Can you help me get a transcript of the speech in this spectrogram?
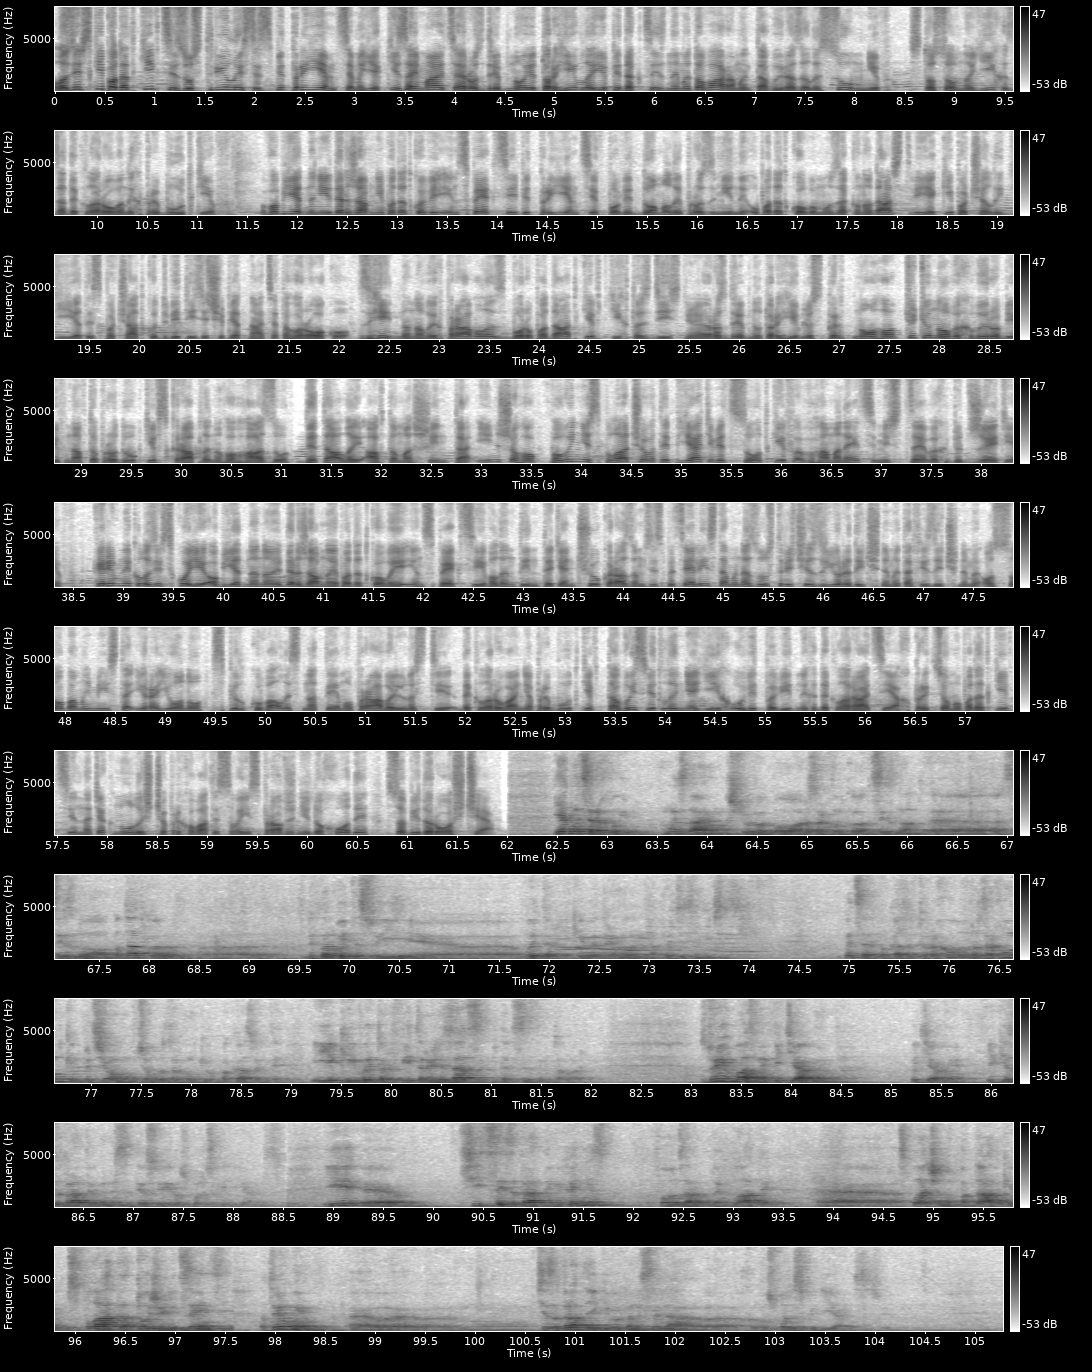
Лозівські податківці зустрілися з підприємцями, які займаються роздрібною торгівлею підакцизними товарами та виразили сумнів стосовно їх задекларованих прибутків. В об'єднаній державній податковій інспекції підприємців повідомили про зміни у податковому законодавстві, які почали діяти з початку 2015 року. Згідно нових правил збору податків, ті, хто здійснює роздрібну торгівлю спиртного, тютюнових виробів, нафтопродуктів, скрапленого газу, деталей автомашин та іншого, повинні сплачувати 5% в гаманець місцевих бюджетів. Керівник Лозівської об'єднаної державної податкової інспекції Валентин Тетянчук разом зі спеціалістами на зустрічі з юридичними та фізичними особами міста і району спілкувались на тему правильності декларування прибутків та висвітлення їх у відповідних деклараціях. При цьому податківці натякнули, що приховати свої справжні доходи собі дорожче. Як ми це рахуємо? Ми знаємо, що ви по розрахунку акцизного, е, акцизного податку е, декларуєте свої е, витрати, які ви отримали на протязі місяця. Ви це показуєте розрахунки, при цьому в цьому розрахунку ви показуєте і який витрат від реалізації під акцизним товаром. З других баз ми підтягуємо, витягуємо, які затрати ви несете в своїй господарській діяльності. І е, всі цей затратний механізм, фонд заробітної плати, е, сплачено податки, сплата той же ліцензії, отримуємо е, е, ті затрати, які ви понесли на господарську діяльність.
